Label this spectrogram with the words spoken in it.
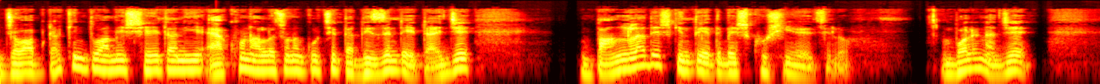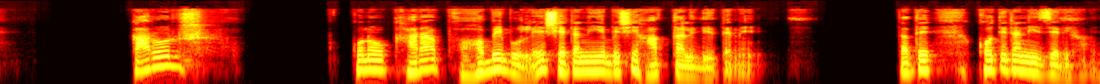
জবাবটা, কিন্তু আমি সেটা নিয়ে এখন আলোচনা করছি, তার রিজেন্ট এটাই যে বাংলাদেশ কিন্তু এতে বেশ খুশি হয়েছিল। বলে না যে কারোর কোনো খারাপ হবে বলে সেটা নিয়ে বেশি হাততালি দিতে নেই। তাতে ক্ষতিটা নিজেরই হয়।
